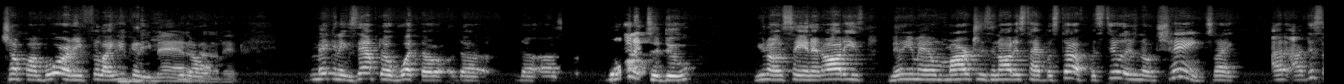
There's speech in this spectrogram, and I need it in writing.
jump on board and feel like you can, you know, make an example of what the the the uh, wanted to do. You know what I'm saying? And all these million man marches and all this type of stuff, but still there's no change. Like I, I just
